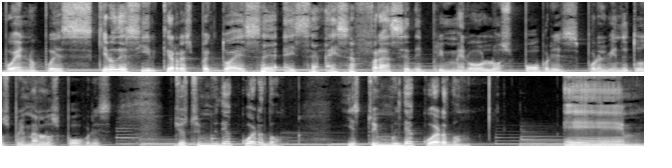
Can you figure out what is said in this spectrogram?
Bueno, pues quiero decir que respecto a esa, a esa, frase de primero los pobres, por el bien de todos, primero los pobres, yo estoy muy de acuerdo. Y estoy muy de acuerdo em,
